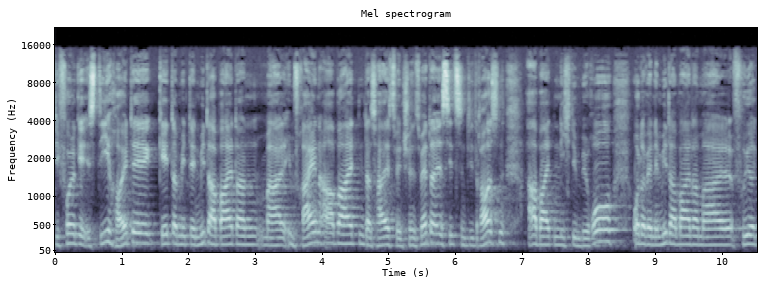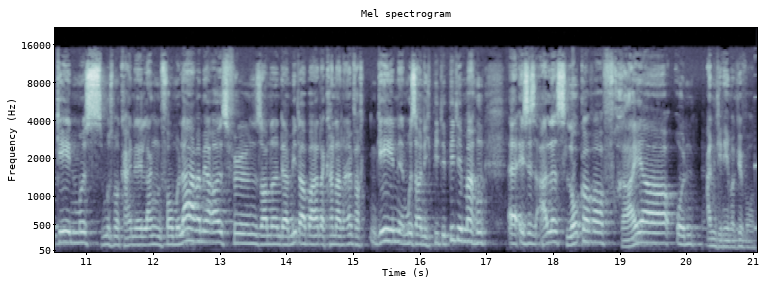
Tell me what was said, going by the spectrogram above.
Die Folge ist die, heute geht er mit den Mitarbeitern mal im Freien arbeiten. Das heißt, wenn schönes Wetter ist, sitzen die draußen, arbeiten nicht im Büro. Oder wenn ein Mitarbeiter mal früher gehen muss, muss man keine langen Formulare mehr ausfüllen, sondern der Mitarbeiter kann dann einfach gehen. Er muss auch nicht bitte, bitte machen. Äh, es ist alles lockerer, freier und angenehmer geworden.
